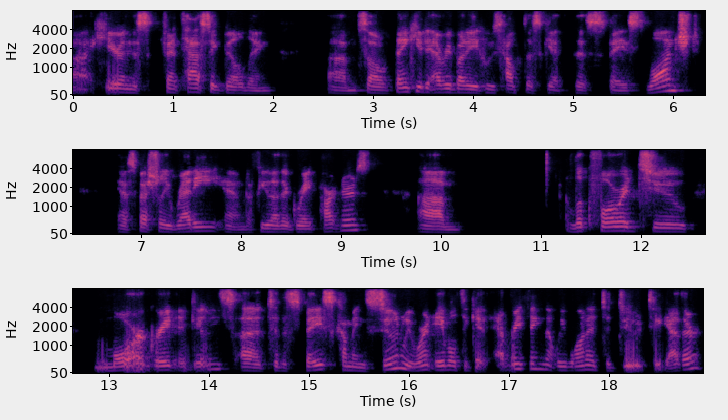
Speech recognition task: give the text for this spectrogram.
uh, here in this fantastic building. Um, so thank you to everybody who's helped us get this space launched, especially RAEDI and a few other great partners. Um, look forward to more great additions uh, to the space coming soon. We weren't able to get everything that we wanted to do together.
